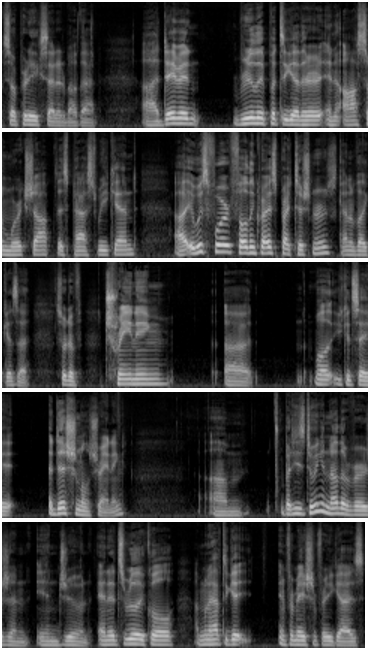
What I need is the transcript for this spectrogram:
So pretty excited about that. Uh, David really put together an awesome workshop this past weekend. Uh, it was for Feldenkrais practitioners, kind of like as a sort of training uh, well, you could say additional training. Um, but he's doing another version in June, and it's really cool. I'm gonna have to get information for you guys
